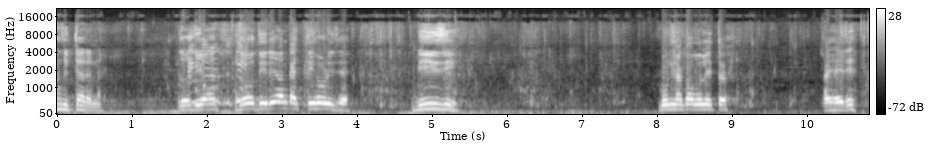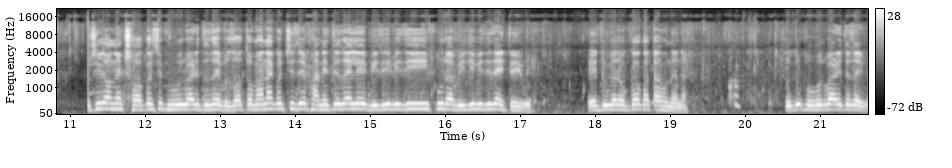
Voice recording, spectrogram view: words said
হাসিতে পারে না। যদি যদি রে অন কাটতে হড়ি যায় বিজি। বন্যা কবলে তো। আই হাই রে। খুশির অনেক শখ হয়েছে ফুপুর বাড়িতে যাইব। যত মানা করছি যে পানিতে যাইলে বিজি বিজি পুরা বিজি বিজি যাইতে হইব। এই দুগের অজ্ঞ কথা শুনে না। শুধু ফুপুর বাড়িতে যাইব।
